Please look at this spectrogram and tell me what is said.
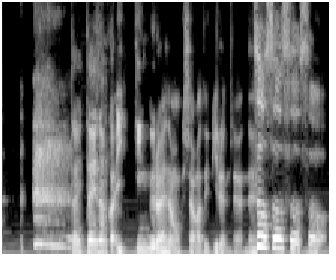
大体なんか一斤ぐらいの大きさができるんだよね。そうそうそうそう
